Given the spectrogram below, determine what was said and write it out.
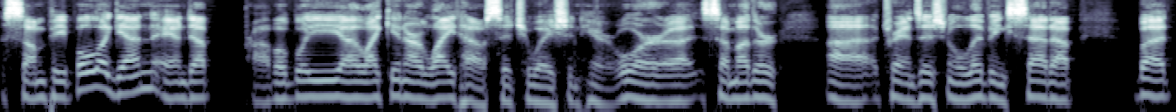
some people again end up probably uh, like in our lighthouse situation here or uh, some other uh, transitional living setup, but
